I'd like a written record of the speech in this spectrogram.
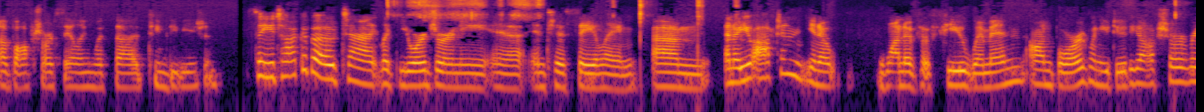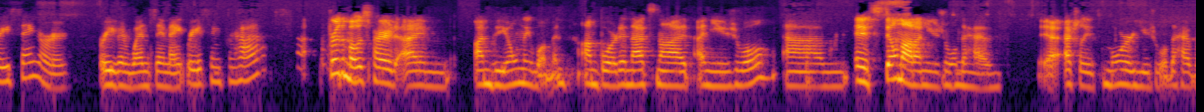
of offshore sailing with uh, Team Deviation. So you talk about uh, like your journey uh, into sailing, um, and are you often, you know, one of a few women on board when you do the offshore racing, or or even Wednesday night racing, perhaps? For the most part, I'm I'm the only woman on board, and that's not unusual. Um, it's still not unusual mm-hmm. to have. Actually, it's more usual to have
